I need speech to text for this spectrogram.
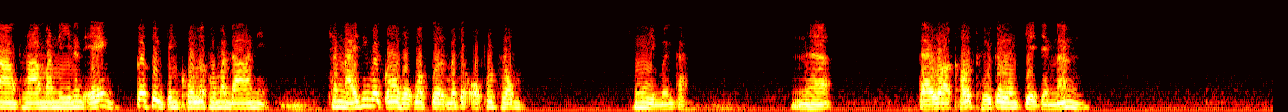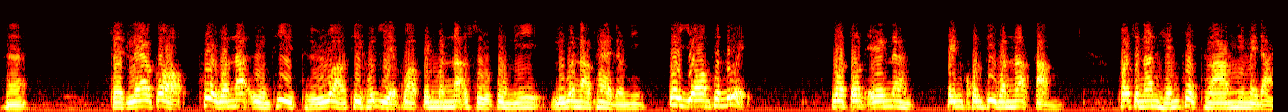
นางพรามณีนั่นเอง ก็ซึ่งเป็นคนละธรรมดาเนี่ยฉันไหนที่ไม่โกหกว่าเกิดมาจากอกพระพรหมนี่เหมือนกันนะฮะแต่ว่าเขาถือกำลังเกียรติอย่างนั้นนะเสร็จแล้วก็พวกวันณะอื่นที่ถือว่าที่เขาเหยียบว่าเป็นวันณะสูตรพวกนี้ หรือวันณะแพทย์เดี๋ยวนี้ ก็ยอมซะด้วย ว่าตนเองนะ่ะเป็นคนที่วันณะต่ำเพราะฉะนั้นเห็นพวกพราหมณ์นี่ไม่ได้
